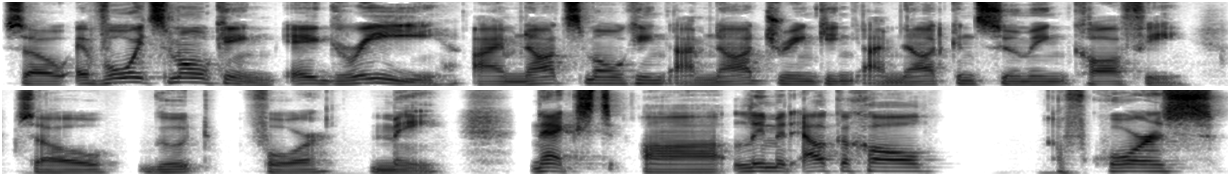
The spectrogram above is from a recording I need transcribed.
So avoid smoking. Agree. I'm not smoking. I'm not drinking. I'm not consuming coffee. So good for me. Next, uh, limit alcohol. Of course,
